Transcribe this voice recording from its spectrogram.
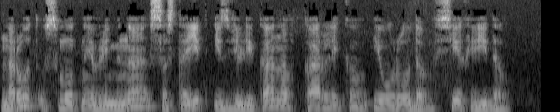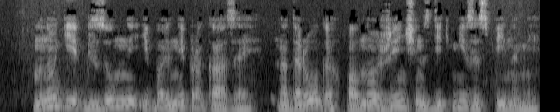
народ в смутные времена состоит из великанов, карликов и уродов всех видов, Многие безумны и больны проказой. На дорогах полно женщин с детьми за спинами.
